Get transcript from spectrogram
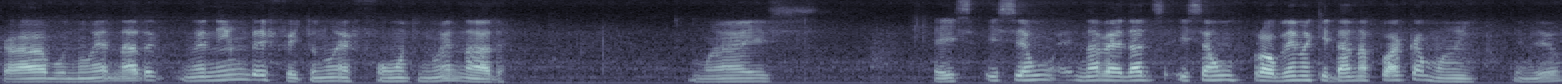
cabo, não é nada, não é nenhum defeito, não é fonte, não é nada. Mas isso é um, na verdade, isso é um problema que dá na placa mãe, entendeu?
